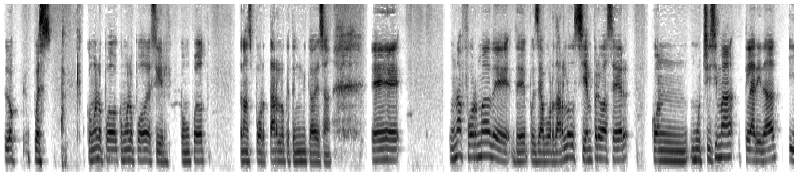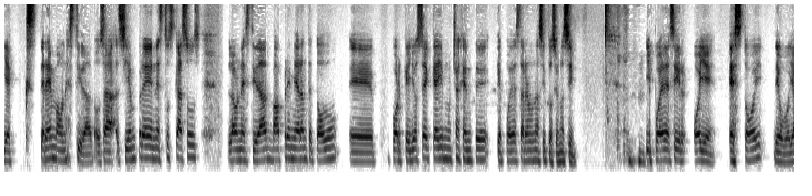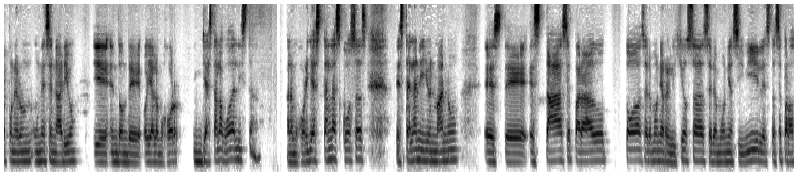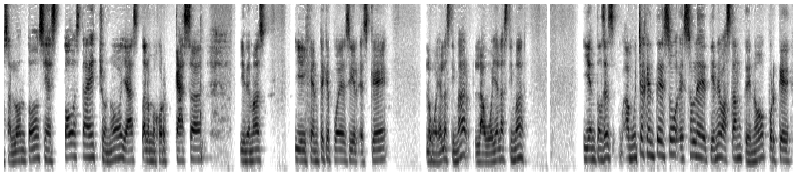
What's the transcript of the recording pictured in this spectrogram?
lo, pues, ¿cómo lo puedo, cómo lo puedo decir? ¿Cómo puedo transportar lo que tengo en mi cabeza? Eh, una forma de, de, pues, de abordarlo siempre va a ser con muchísima claridad y extrema honestidad. O sea, siempre en estos casos la honestidad va a premiar ante todo, eh, porque yo sé que hay mucha gente que puede estar en una situación así y puede decir, oye, estoy, digo, voy a poner un, escenario eh, en donde, oye, a lo mejor ya está la boda lista, a lo mejor ya están las cosas, está el anillo en mano, este, está separado toda ceremonia religiosa, ceremonia civil, está separado salón, todo, o sea, todo está hecho, ¿no? Ya hasta a lo mejor casa y demás. Y hay gente que puede decir, es que lo voy a lastimar, la voy a lastimar. Y entonces a mucha gente eso, eso le detiene bastante, ¿no? Porque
